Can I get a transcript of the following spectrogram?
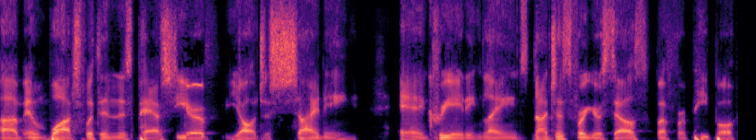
um, and watched within this past year of y'all just shining and creating lanes, not just for yourselves, but for people.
